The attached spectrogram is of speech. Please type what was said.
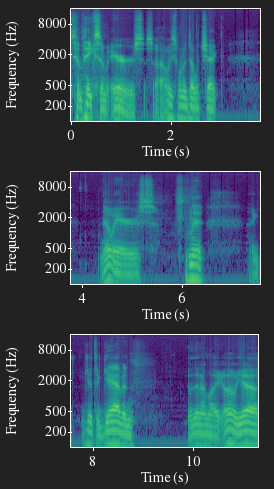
to make some errors. So I always want to double check. No errors. I get to gabbing, and then I'm like, oh yeah,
